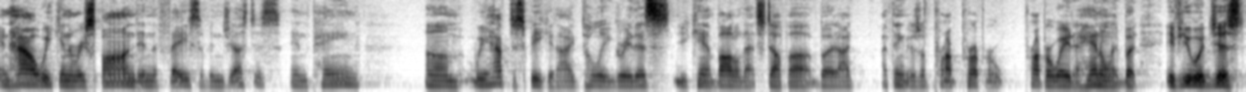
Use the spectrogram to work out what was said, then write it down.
and how we can respond in the face of injustice and pain. Um, we have to speak it. I totally agree. This you can't bottle that stuff up, but I, I think there's a pro- proper proper way to handle it. But if you would just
